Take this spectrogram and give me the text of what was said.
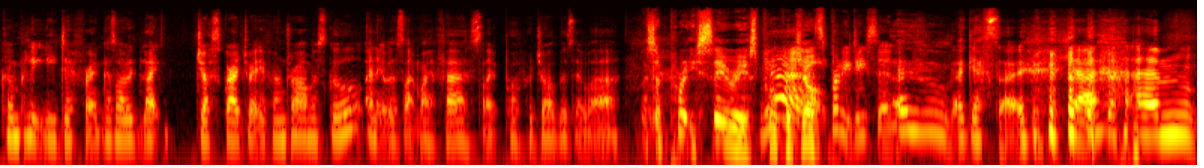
completely different because I would like just graduated from drama school, and it was like my first like proper job, as it were. That's a pretty serious proper yeah, job. it's pretty decent. Oh, I guess so. yeah. Um,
